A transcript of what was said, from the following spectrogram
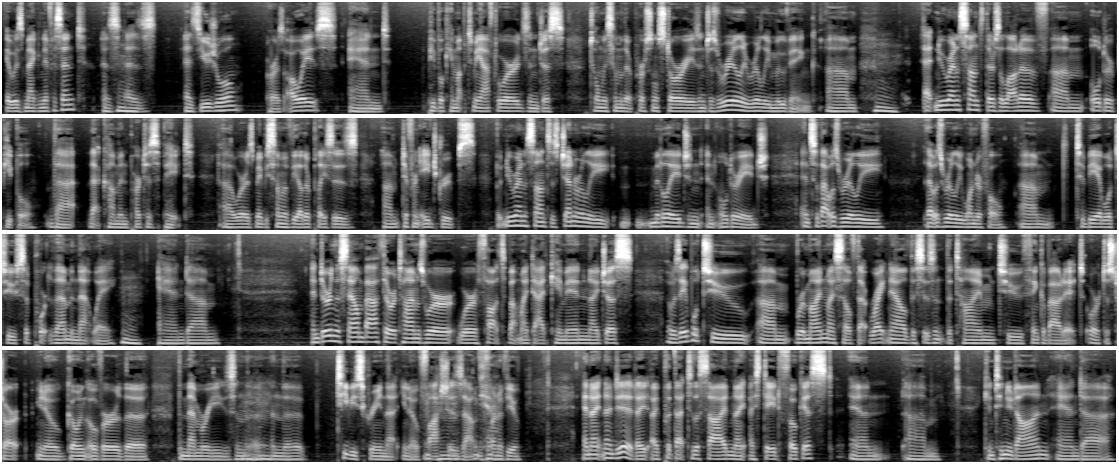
it was magnificent as Hmm. as as usual or as always. And people came up to me afterwards and just told me some of their personal stories, and just really really moving. Um, Hmm. at New Renaissance, there's a lot of um, older people that that come and participate, uh, whereas maybe some of the other places, um, different age groups. But New Renaissance is generally middle age and, and older age, and so that was really that was really wonderful um, to be able to support them in that way. Hmm. And um, and during the sound bath, there were times where where thoughts about my dad came in, and I just I was able to um, remind myself that right now this isn't the time to think about it or to start, you know, going over the the memories and Mhm. the and the TV screen that you know flashes Mhm. out in Yeah. front of you. And I, and I did. I, I put that to the side and I, I stayed focused and um, continued on. And uh,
